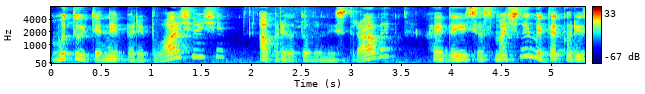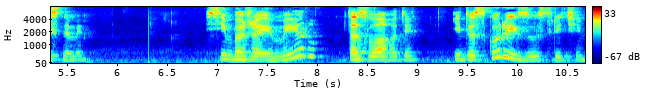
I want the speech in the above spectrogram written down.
Готуйте не переплачуючи, а приготовлені страви хай вдаються смачними та корисними. Всім бажаю миру та злагоди і до скорої зустрічі!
